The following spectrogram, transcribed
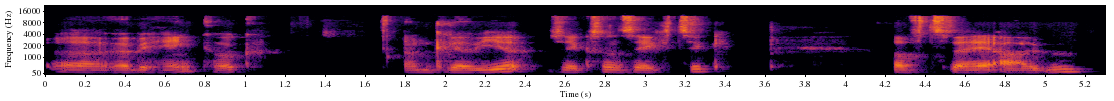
äh, Herbie Hancock am Klavier 66 auf zwei Alben.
